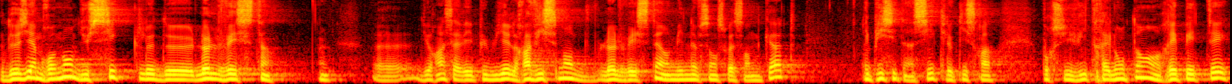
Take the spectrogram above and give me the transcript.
le deuxième roman du cycle de l'Olvestin. Euh, Duras avait publié Le ravissement de l'Olvestin en 1964, et puis c'est un cycle qui sera poursuivi très longtemps, répété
